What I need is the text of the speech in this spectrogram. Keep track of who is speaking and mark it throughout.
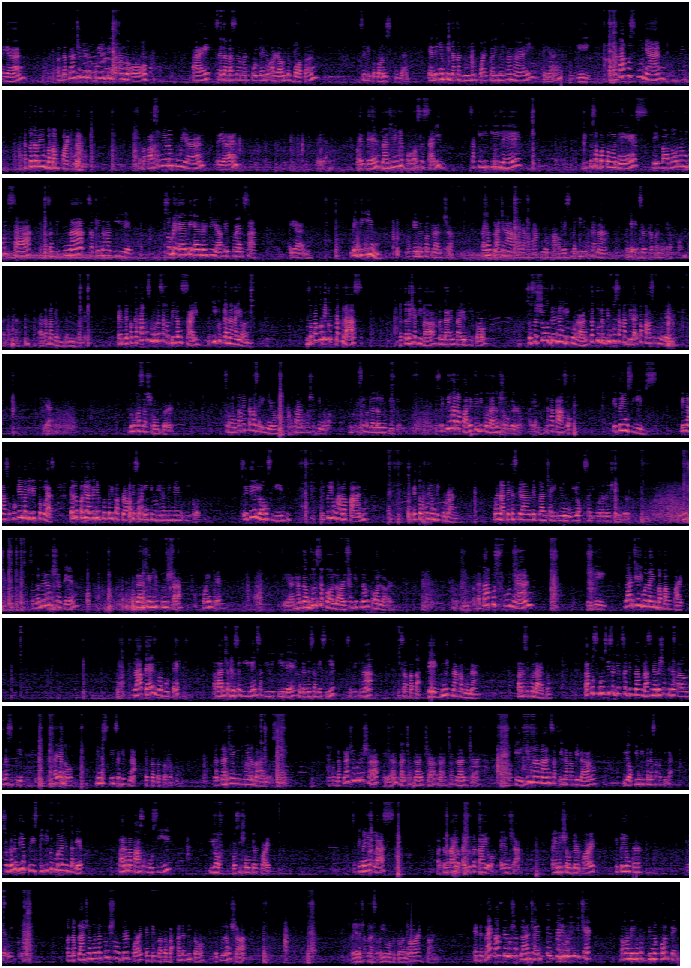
Speaker 1: Ayan. Pag na-plancha niyo na po yung pinakaloob, ay sa labas naman po din around the button. Sa likod po yan. And then yung pinakadulong part pa rin ng kamay. Ayan. Okay. Pagkatapos po niyan, ito naman yung babang part na. So, papasok niyo lang po yan. Ayan. Ayan. And then, plancha niyo po sa side, sa kilikili, dito sa botones, sa ibabaw ng bulsa, sa gitna, sa pinakagilid. So may, may energy ha, may pwersa. Ayan. May diin. Okay, nagpa-plancha. Kaya plancha nakakapagakapak ng pawis, mainit ka na, nag-exert ka pa ng effort talaga. Para maganda yung damit. And then pagkatapos muna sa kabilang side, ikot ka na ngayon. So pag umikot na class, ito na siya, di ba? Nanggaling tayo dito. So sa shoulder ng likuran, katulad din po sa kabila, ipapasok mo rin. Yan. Doon ka sa shoulder. So, pakita ko sa inyo paano ko siya ginawa. Hindi ko kasi magalaw yung video. So, ito yung harapan, ito yung likuran ng shoulder. Ayan, nakapasok. Ito yung sleeves. Pinasok. Okay, malilit to class. Pero pag lagi niyo po ito ipapractice, maintindihan niyo yung ikot. So, ito yung long sleeve. Ito yung harapan. Ito po yung likuran. Kung natin kasi kailangan natin planchahin yung yoke sa likuran ng shoulder. Okay? So, ganun lang siya din. Planchahin niyo po siya. Pointed. Ayan, hanggang doon sa collar, sa gitnang collar. Okay. Pagkatapos po niyan, okay, planchahin mo na yung babang part. Flatten, mabuti. Plancha doon sa gilid, sa kilikili, hanggang doon sa may slit, sa gitna, sa baba. Gumit na ka muna. Para sigurado. Tapos musi sa gitna, sa gitna class, meron siyang tinatawag na split. Ayan o, yung split sa gitna. Ito, ito, ito. ito. Na-plancha hindi po na maayos. So, na-plancha mo na siya, ayan, plancha, plancha, plancha, plancha. Okay, yun naman sa pinakabilang yok, yung dito na sa kabila. So, ganun din yung please, iikot mo lang yung damit para mapasok mo si yok, o si shoulder part. So, tingnan niyo class. Pato tayo, tayo tayo. Ayan siya. Ayan yung shoulder part. Ito yung curve. There we go. Pag na-plancha mo na itong shoulder part, and then bababa ka na dito, ito lang siya. Ayan na siya class, o yung mga done. Part done. And then right after mo siya plancha, and then pwede mo yung i-check. Baka may lukot din ng konti.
